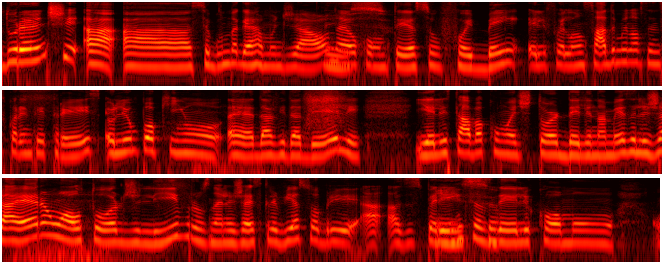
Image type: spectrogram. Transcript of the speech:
durante a, a Segunda Guerra Mundial, né? O Isso. contexto foi bem... Ele foi lançado em 1943. Eu li um pouquinho é, da vida dele e ele estava com o editor dele na mesa. Ele já era um autor de livros, né? Ele já escrevia sobre a- as experiências Isso. dele como um,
